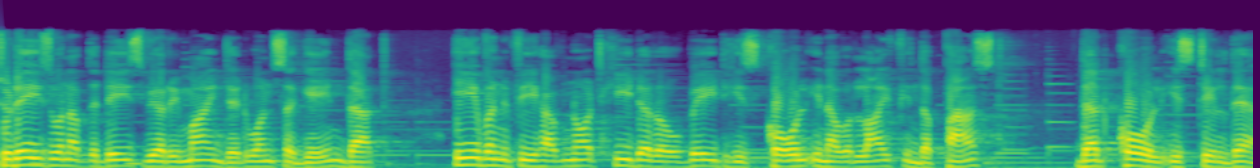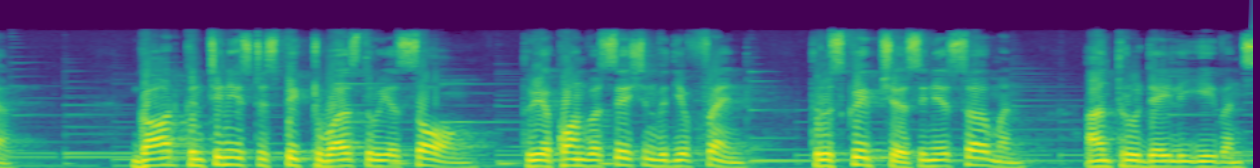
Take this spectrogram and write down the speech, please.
today is one of the days we are reminded once again that even if we have not heeded or obeyed His call in our life in the past, that call is still there. God continues to speak to us through a song, through a conversation with your friend, through scriptures in your sermon, and through daily events.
